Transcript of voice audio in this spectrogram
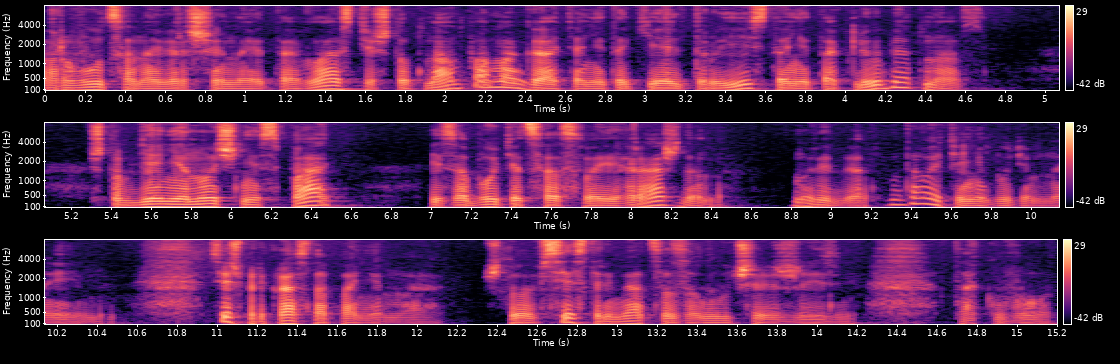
рвутся на вершины этой власти, чтобы нам помогать. Они такие альтруисты, они так любят нас, чтобы день и ночь не спать и заботиться о своих гражданах. Ну, ребят, ну давайте не будем наивными. Все же прекрасно понимают, что все стремятся за лучшей жизнью. Так вот,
